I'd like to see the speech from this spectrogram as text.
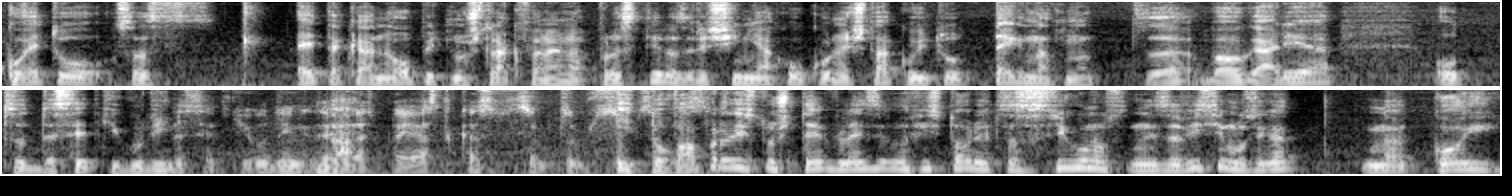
което с е така неопитно штракване на пръсти разреши няколко неща, които тегнат над България от десетки години. Десетки години. Да, Да. Аз, аз така съм, съм, съм И това правителство ще влезе в историята със сигурност, независимо сега на кой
